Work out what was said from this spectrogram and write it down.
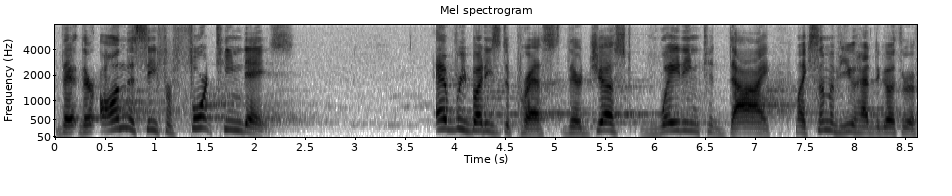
they're, on the sea for 14 days. Everybody's depressed. They're just waiting to die. Like some of you had to go through a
